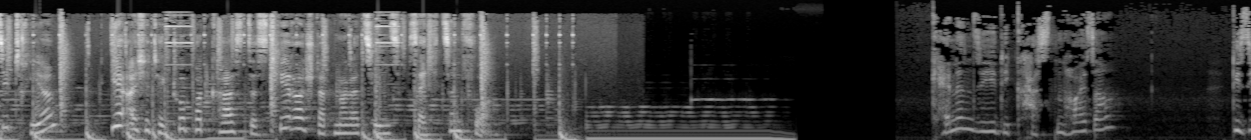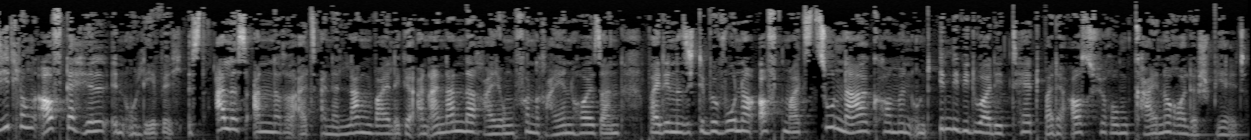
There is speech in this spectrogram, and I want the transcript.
Sie Trier? Ihr Architekturpodcast des Trierer Stadtmagazins 16 vor. Kennen Sie die Kastenhäuser? Die Siedlung auf der Hill in Olewig ist alles andere als eine langweilige Aneinanderreihung von Reihenhäusern, bei denen sich die Bewohner oftmals zu nahe kommen und Individualität bei der Ausführung keine Rolle spielt.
